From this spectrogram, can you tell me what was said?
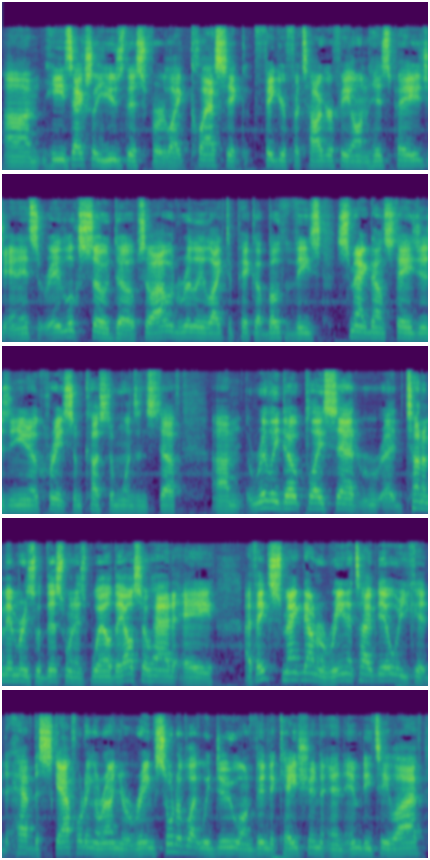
Um, he's actually used this for like classic figure photography on his page, and it's it looks so dope. So I would really like to pick up both of these SmackDown stages and you know create some custom ones and stuff. Um, really dope play set. A ton of memories with this one as well. They also had a, I think, SmackDown Arena type deal where you could have the scaffolding around your ring, sort of like we do on Vindication and MDT Live,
